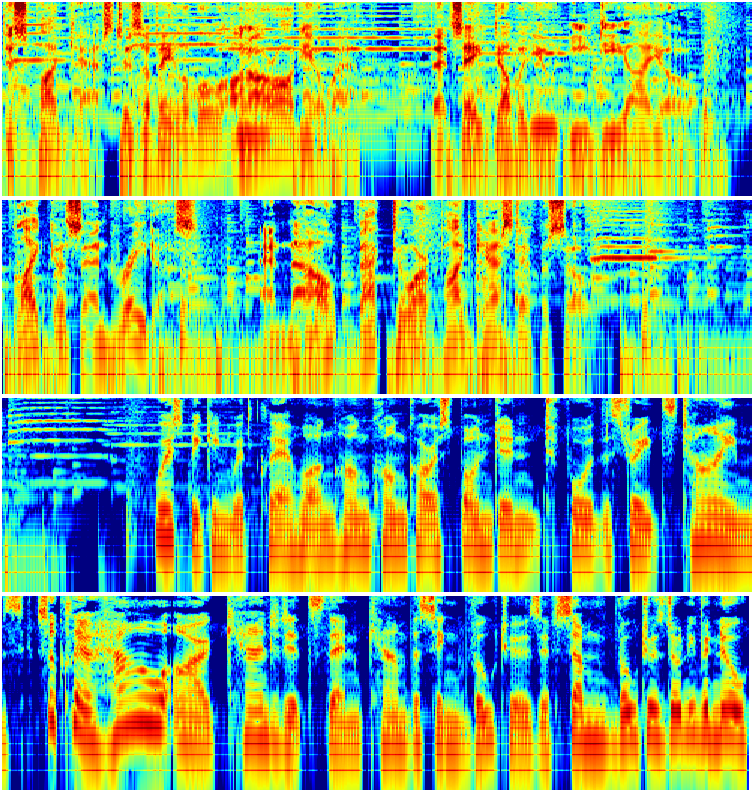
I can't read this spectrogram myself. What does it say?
This podcast is available on our audio app. That's A W E D I O. Like us and rate us. And now, back to our podcast episode. We're speaking with Claire Huang, Hong Kong correspondent for the Straits Times. So, Claire, how are candidates then canvassing voters if some voters don't even know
